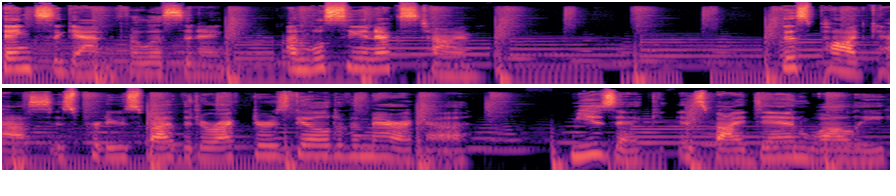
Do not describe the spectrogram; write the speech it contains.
Thanks again for listening, and we'll see you next time. This podcast is produced by the Directors Guild of America. Music is by Dan Wally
